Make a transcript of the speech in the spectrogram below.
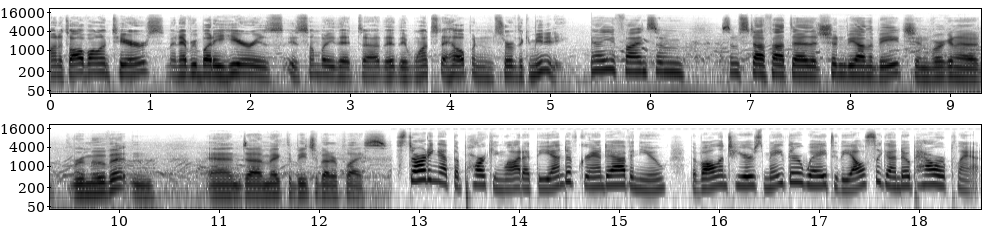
And it's all volunteers, and everybody here is is somebody that, uh, that, that wants to help and serve the community. You know, you find some some stuff out there that shouldn't be on the beach, and we're gonna remove it and and uh, make the beach a better place. Starting at the parking lot at the end of Grand Avenue, the volunteers made their way to the El Segundo power plant,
